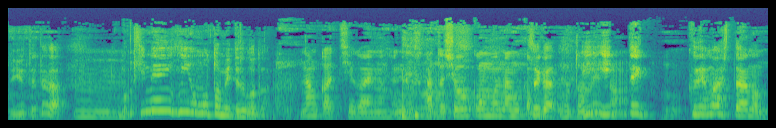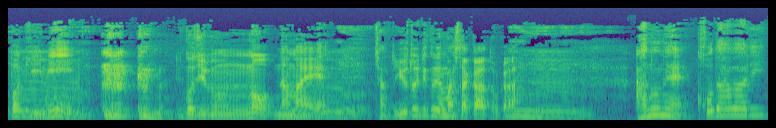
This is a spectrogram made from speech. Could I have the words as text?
て言ってたら、もう記念品を求めてることなの。なんか違いますよね。あと証拠もなんかそれから行ってくれましたの時に、ご自分の名前、ちゃんと言うといてくれましたかとか、うん。あのねこだわり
